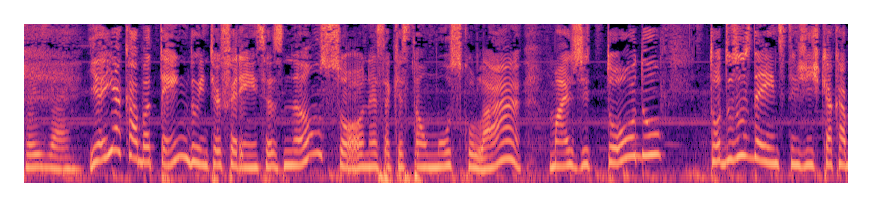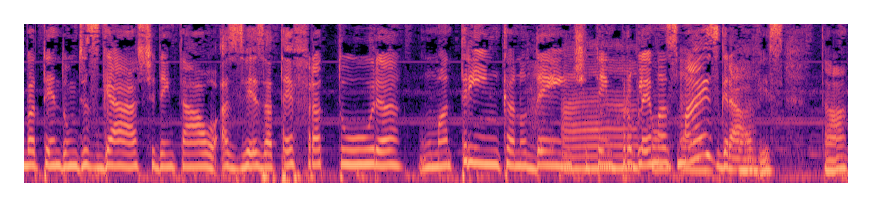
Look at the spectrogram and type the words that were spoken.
Pois é. E aí acaba tendo interferências não só nessa questão muscular, mas de todo todos os dentes. Tem gente que acaba tendo um desgaste dental, às vezes até fratura, uma trinca no dente, ah, tem problemas mais graves tá?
